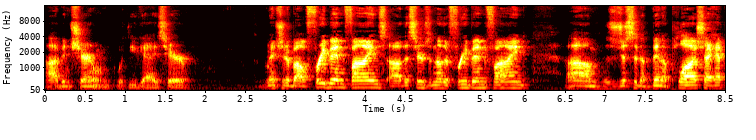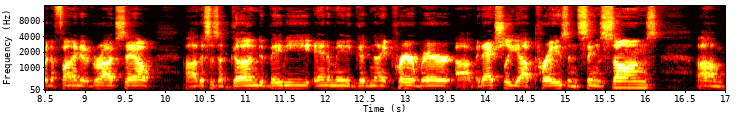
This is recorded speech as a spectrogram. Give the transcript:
uh, I've been sharing with you guys here. Mentioned about free bin finds. Uh, this here's another free bin find. Um, this is just in a bin of plush I happened to find at a garage sale. Uh, this is a Gund Baby animated Goodnight Prayer Bear. Um, it actually uh, prays and sings songs. Um,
